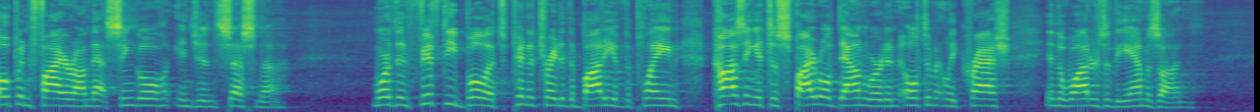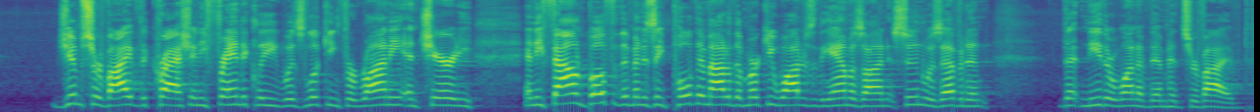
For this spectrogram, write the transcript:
opened fire on that single engine Cessna. More than 50 bullets penetrated the body of the plane, causing it to spiral downward and ultimately crash in the waters of the Amazon. Jim survived the crash and he frantically was looking for Ronnie and Charity and he found both of them, and as he pulled them out of the murky waters of the Amazon, it soon was evident that neither one of them had survived.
